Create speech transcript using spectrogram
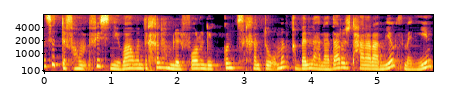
نستفهم في سنيوة وندخلهم للفرن اللي كنت سخنته من قبل على درجة حرارة 180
